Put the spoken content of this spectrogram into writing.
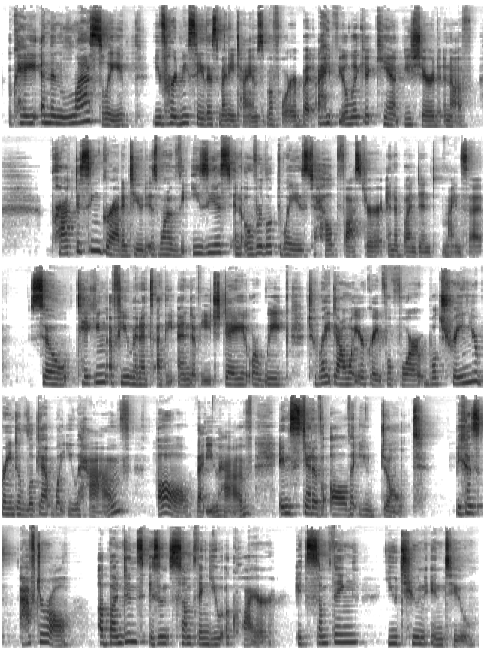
Okay. And then lastly, you've heard me say this many times before, but I feel like it can't be shared enough. Practicing gratitude is one of the easiest and overlooked ways to help foster an abundant mindset. So, taking a few minutes at the end of each day or week to write down what you're grateful for will train your brain to look at what you have, all that you have, instead of all that you don't. Because, after all, abundance isn't something you acquire, it's something you tune into.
